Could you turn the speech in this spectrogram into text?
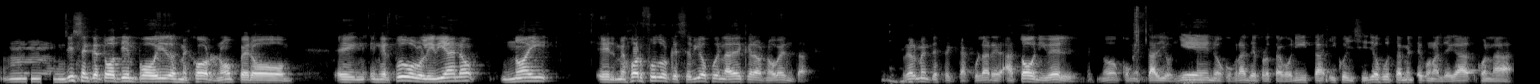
Mm, dicen que todo tiempo oído es mejor, ¿no? Pero en, el fútbol boliviano no hay. El mejor fútbol que se vio fue en la década de los 90. Realmente espectacular, a todo nivel, ¿no? Con estadios llenos, con grandes protagonistas, y coincidió justamente con la llegada, con la,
